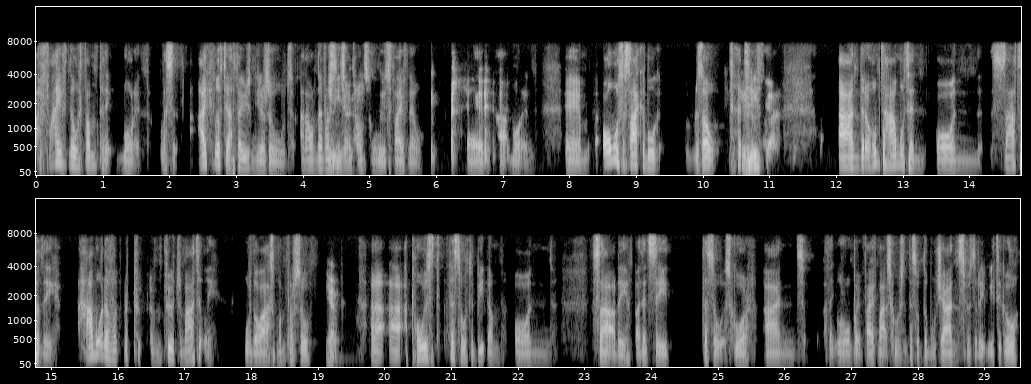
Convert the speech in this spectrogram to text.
a 5 0 thumping at Morton. Listen, I could live to a thousand years old and I'll never see St. Johnstone lose 5 0 um, at Morton. Um, almost a sackable result, to be Mhm. fair. And they're at home to Hamilton on Saturday. Hamilton have improved dramatically over the last month or so. Yeah. And I, I opposed Thistle to beat them on Saturday, but I did say Thistle to score, and I think over 1.5 match goals and this Thistle double chance was the right way to go.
